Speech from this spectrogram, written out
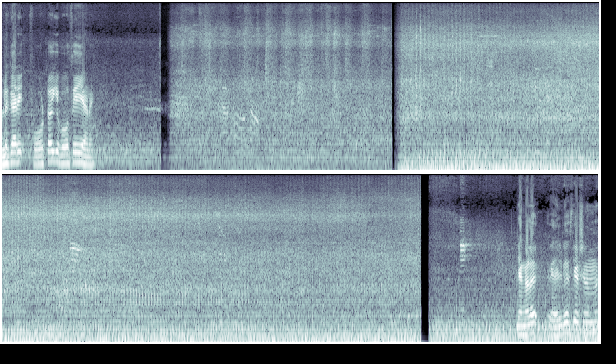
പുള്ളിക്കാരി ഫോട്ടോയ്ക്ക് പോസ് ചെയ്യാണ്. ഞങ്ങൾ റെയിൽവേ സ്റ്റേഷനിൽ നിന്ന്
